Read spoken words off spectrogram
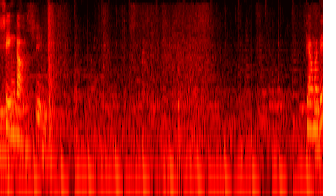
शेंगा. त्यामध्ये?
